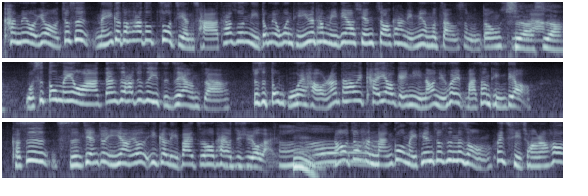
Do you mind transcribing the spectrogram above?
看没有用，就是每一个都他都做检查，他说你都没有问题，因为他们一定要先照看里面有没有长什么东西。是啊，是啊，我是都没有啊，但是他就是一直这样子啊，就是都不会好，然后他会开药给你，然后你会马上停掉。可是时间就一样，又一个礼拜之后，他又继续又来，嗯，然后我就很难过，每天就是那种会起床，然后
